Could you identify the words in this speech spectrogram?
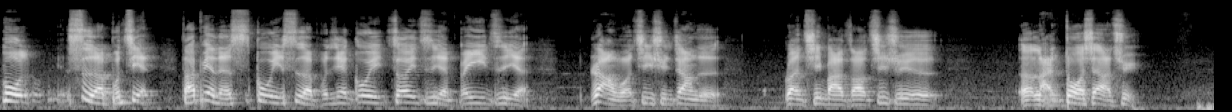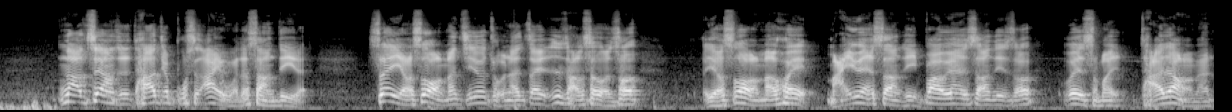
目视而不见，他变成是故意视而不见，故意遮一只眼闭一只眼，让我继续这样子乱七八糟，继续呃懒惰下去。那这样子他就不是爱我的上帝了。所以有时候我们基督徒呢，在日常生活中。有时候我们会埋怨上帝，抱怨上帝，说为什么他让我们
